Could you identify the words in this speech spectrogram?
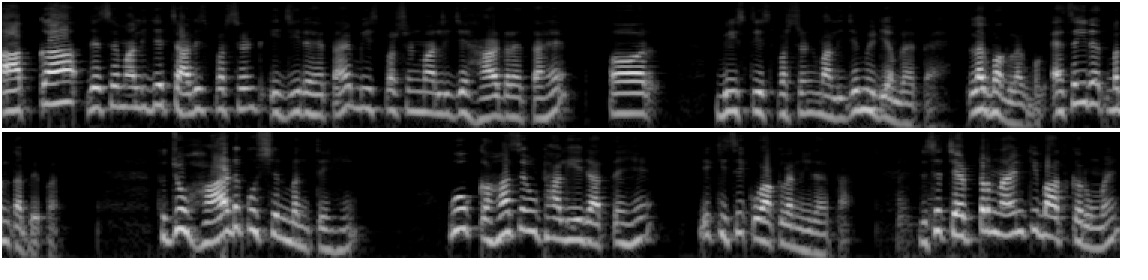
आपका, जैसे मान लीजिए चालीस परसेंट ईजी रहता है, बीस परसेंट मान लीजिए हार्ड रहता है, और बीस तीस परसेंट मान लीजिए मीडियम रहता है, लगभग लगभग, ऐसे ही बनता पेपर। तो जो हार्ड क्वेश्चन बनते हैं, वो कहाँ से उठा लिए जाते हैं, ये किसी को आकलन नहीं रहता। जैसे चैप्टर नाइन की बात करूँ मैं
